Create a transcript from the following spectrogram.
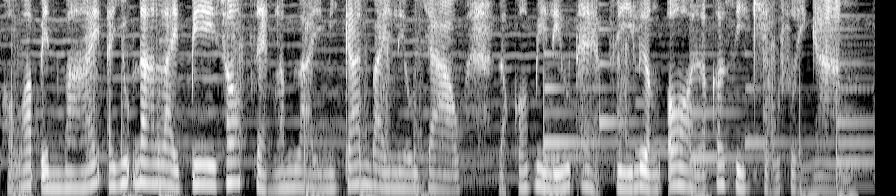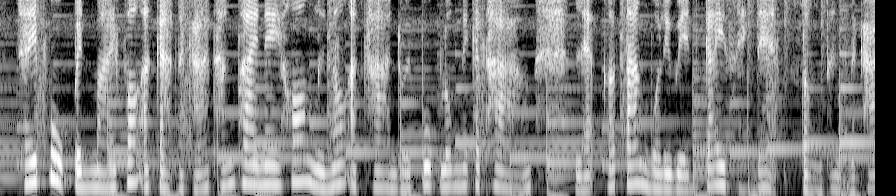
เพราะว่าเป็นไม้อายุนานหลายปีชอบแสงลำไรมีก้านใบเรียวยาว แล้วก็มีริ้วแถบสีเหลืองอ่อน แล้วก็สีเขียวสวยงามใช้ปลูกเป็นไม้ฟอกอากาศนะคะ ทั้งภายในห้องหรือนอกอาคารโดยปลูกลงในกระถาง และก็ตั้งบริเวณใกล้แสงแดดส่องถึงนะคะ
